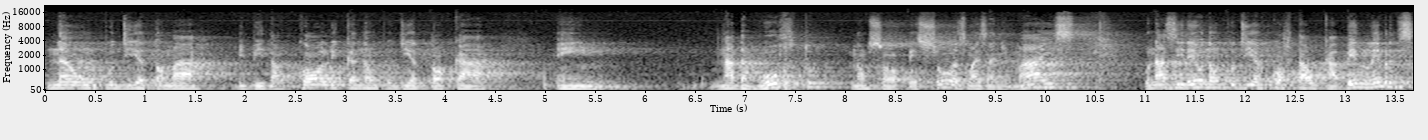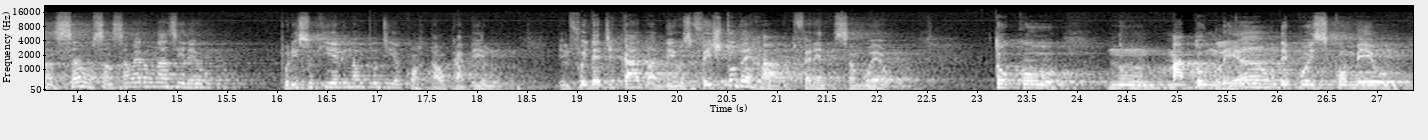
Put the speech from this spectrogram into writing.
não podia tomar bebida alcoólica, não podia tocar em nada morto, não só pessoas, mas animais. O nazireu não podia cortar o cabelo. Lembra de Sansão? Sansão era um nazireu. Por isso que ele não podia cortar o cabelo. Ele foi dedicado a Deus e fez tudo errado, diferente de Samuel. Tocou, num, matou um leão, depois comeu,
